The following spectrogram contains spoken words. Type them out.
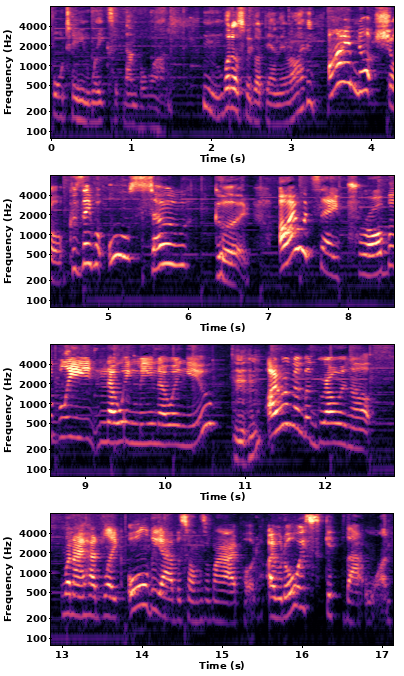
14 weeks at number one. Hmm, what else we got down there, Ivy? I'm not sure because they were all so good. I would say probably knowing me, knowing you. Mm-hmm. I remember growing up when I had like all the ABBA songs on my iPod. I would always skip that one.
